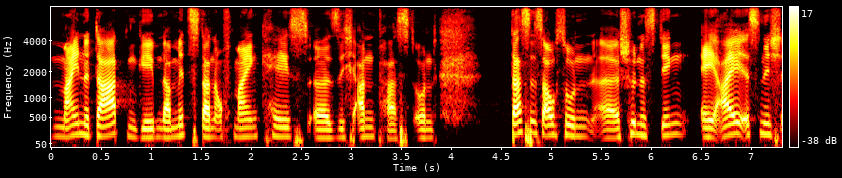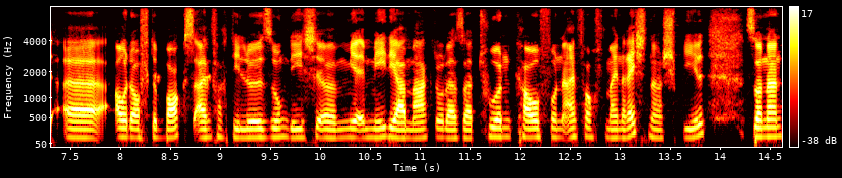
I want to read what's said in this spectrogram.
meine Daten geben, damit es dann auf mein Case äh, sich anpasst. Und das ist auch so ein äh, schönes Ding. AI ist nicht äh, out of the box einfach die Lösung, die ich äh, mir im Mediamarkt oder Saturn kaufe und einfach auf meinen Rechner spiele, sondern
